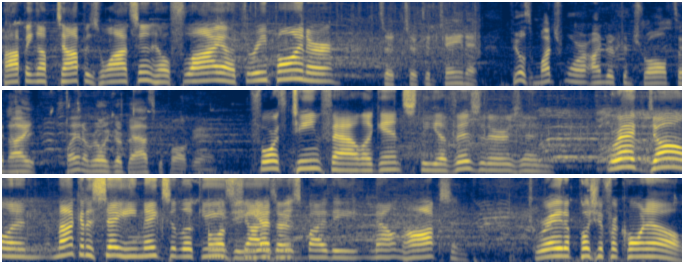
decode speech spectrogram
Popping up top is Watson. He'll fly a three pointer. To, to contain it. Feels much more under control tonight. Playing a really good basketball game. Fourth team foul against the uh, visitors. And Greg Dolan, I'm not going to say he makes it look easy. He had missed by the Mountain Hawks. and Great to push it for Cornell.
